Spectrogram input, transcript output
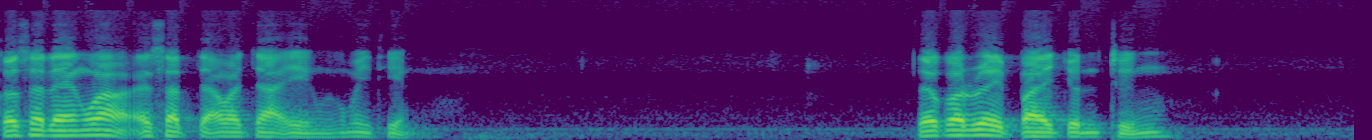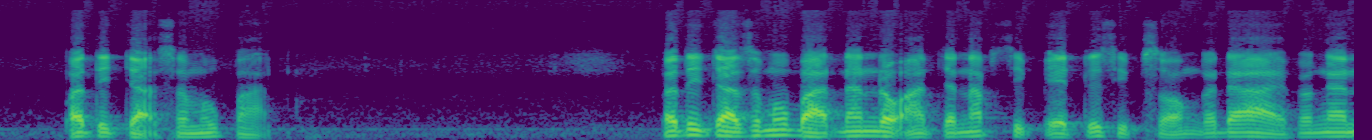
ก็แสดงว่าไอ้สัจจวาจาเองมันก็ไม่เที่ยง แล้วก็เรื่อยไปจนถึงปฏิจจสมุปบาท ปฏิจจสมุปบาทนั้นเราอาจจะนับ 11 หรือ 12 ก็ได้ เพราะงั้น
